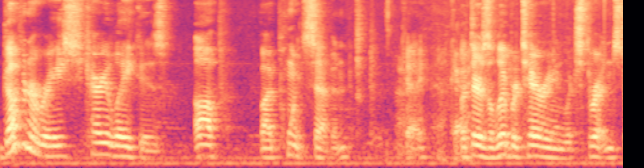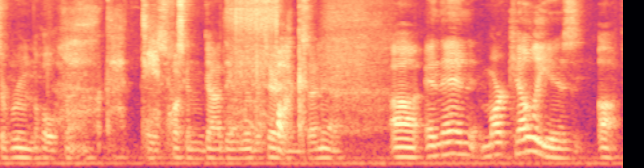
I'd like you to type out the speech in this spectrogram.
governor race, Kari Lake is up by 0.7. Okay. Okay. but there's a libertarian which threatens to ruin the whole thing. Oh, God damn. Those those- fucking goddamn libertarians, I know. Uh, and then Mark Kelly is up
